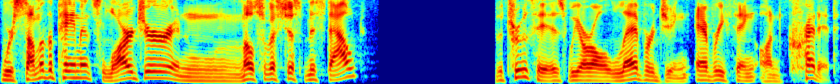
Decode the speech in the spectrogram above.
were some of the payments larger and most of us just missed out? The truth is, we are all leveraging everything on credit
